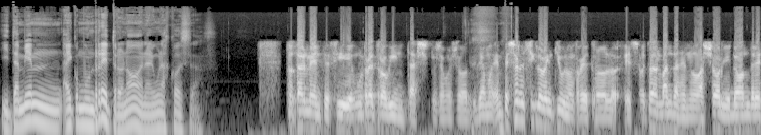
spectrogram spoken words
Y también hay como un retro, ¿no? En algunas cosas. Totalmente, sí, un retro vintage, lo llamo yo. Digamos, empezó en el siglo XXI el retro, eh, sobre todo en bandas de Nueva York y Londres,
